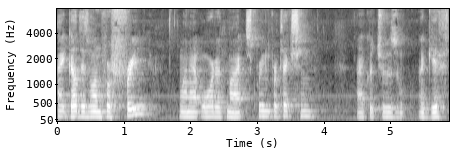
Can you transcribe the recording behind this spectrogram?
I got this one for free when I ordered my screen protection. I could choose a gift.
